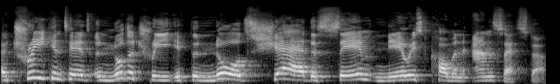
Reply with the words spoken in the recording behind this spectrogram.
A tree contains contains another tree if the nodes share the same nearest common ancestor.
